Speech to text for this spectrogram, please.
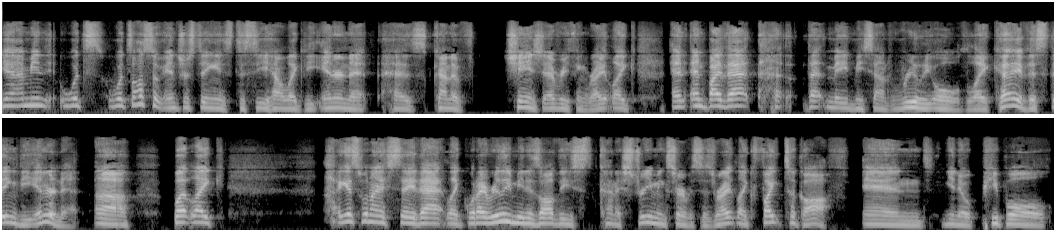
Yeah, I mean, what's what's also interesting is to see how like the internet has kind of changed everything, right? Like, and and by that, that made me sound really old. Like, hey, this thing, the internet. Uh, but like, I guess when I say that, like, what I really mean is all these kind of streaming services, right? Like, FITE took off, and you know, people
